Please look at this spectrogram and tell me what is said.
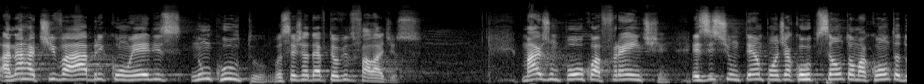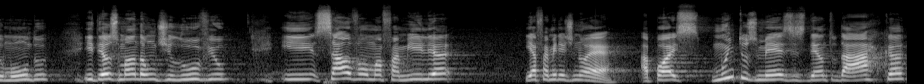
A narrativa abre com eles num culto. Você já deve ter ouvido falar disso. Mais um pouco à frente, existe um tempo onde a corrupção toma conta do mundo e Deus manda um dilúvio e salva uma família e a família de Noé. Após muitos meses dentro da arca,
